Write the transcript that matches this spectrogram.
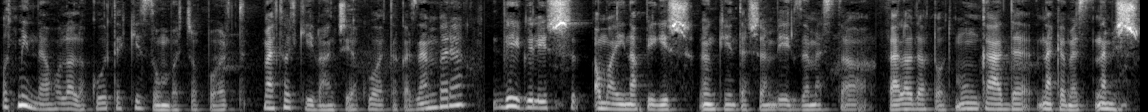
ott mindenhol alakult egy kis zombacsoport, mert hogy kíváncsiak voltak az emberek. Végül is a mai napig is önkéntesen végzem ezt a feladatot, munkát, de nekem ez nem is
